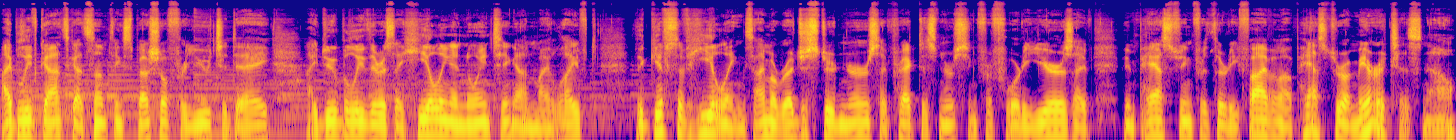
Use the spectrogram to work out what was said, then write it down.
I believe God's got something special for you today. I do believe there is a healing anointing on my life the gifts of healings. I'm a registered nurse. I've practiced nursing for 40 years. I've been pastoring for 35. I'm a pastor emeritus now.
